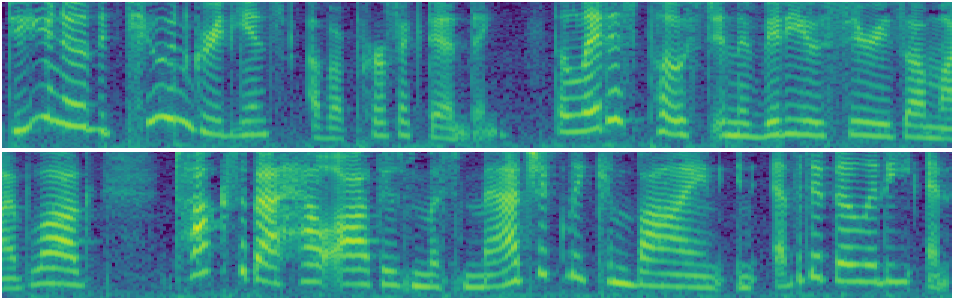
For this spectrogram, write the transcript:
Do you know the two ingredients of a perfect ending? The latest post in the video series on my blog talks about how authors must magically combine inevitability and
